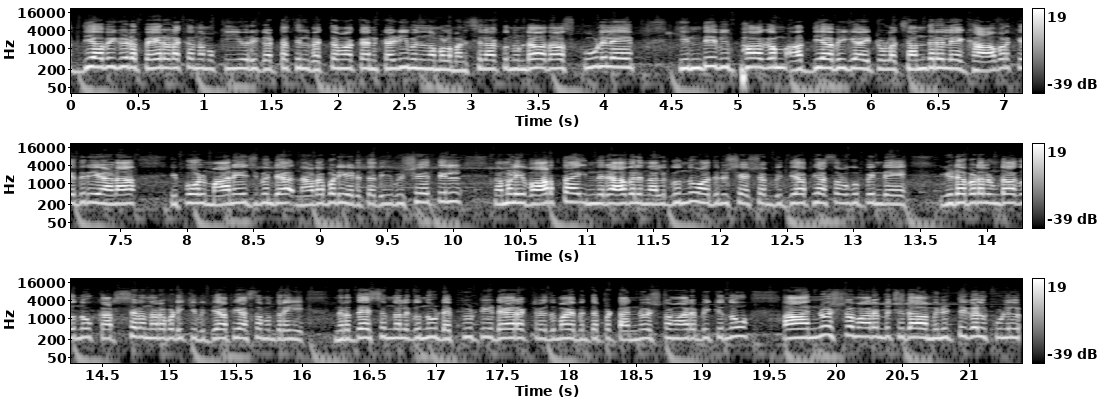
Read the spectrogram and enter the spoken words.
അധ്യാപികയുടെ പേരടക്കം നമുക്ക് ഈ ഒരു ഘട്ടത്തിൽ വ്യക്തമാക്കാൻ കഴിയുമെന്ന് നമ്മൾ മനസ്സിലാക്കുന്നുണ്ട്. അത് ആ സ്കൂളിലെ ഹിന്ദി വിഭാഗം അധ്യാപികയായിട്ടുള്ള ചന്ദ്രലേഖ. അവർക്കെതിരെയാണ് ഇപ്പോൾ മാനേജ്മെന്റ് നടപടിയെടുത്തത്. ഈ വിഷയത്തിൽ നമ്മൾ ഈ വാർത്ത ഇന്ന് രാവിലെ നൽകുന്നു. അതിനുശേഷം വിദ്യാഭ്യാസ വകുപ്പിന്റെ ഇടപെടൽ ഉണ്ടാകുന്നു. കർശന നടപടിക്ക് വിദ്യാഭ്യാസ മന്ത്രി നിർദ്ദേശം നൽകുന്നു. ഡെപ്യൂട്ടി ഡയറക്ടർ ഇതുമായി ബന്ധപ്പെട്ട് അന്വേഷണം ആരംഭിക്കുന്നു. ആ അന്വേഷണം ആരംഭിച്ചത് മിനിറ്റുകൾക്കുള്ളിൽ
